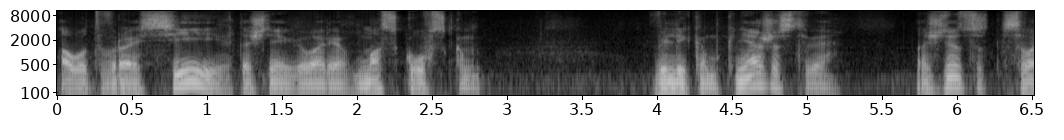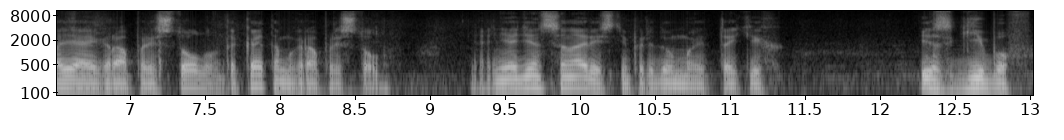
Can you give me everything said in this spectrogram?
А вот в России, точнее говоря, в московском Великом княжестве начнется своя игра престолов. Да какая там игра престолов? Ни один сценарист не придумает таких изгибов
